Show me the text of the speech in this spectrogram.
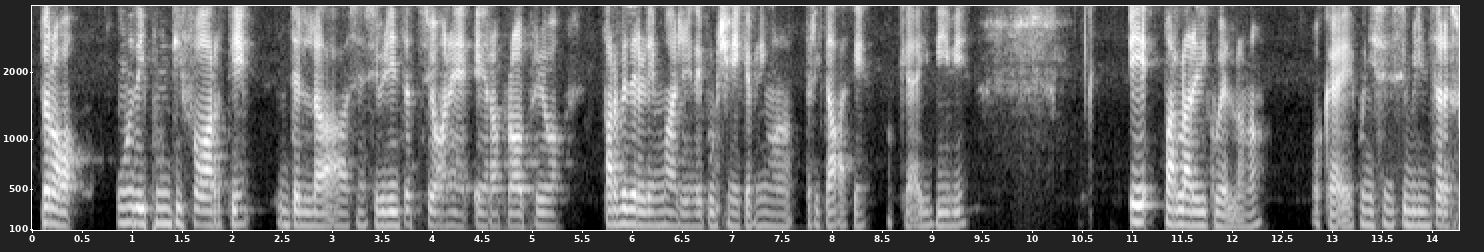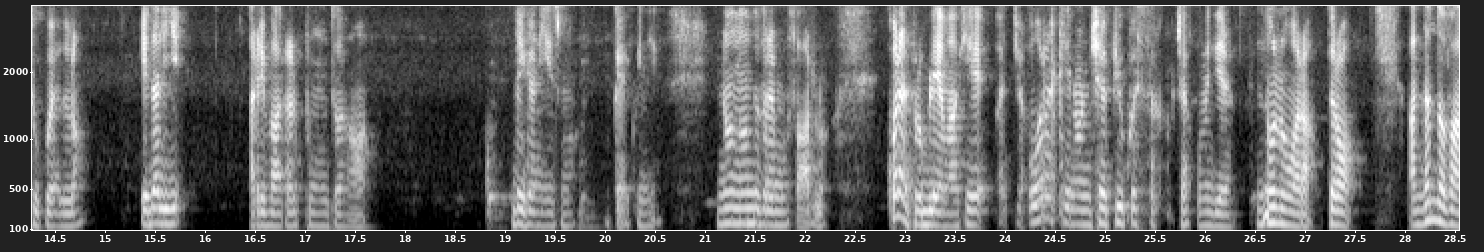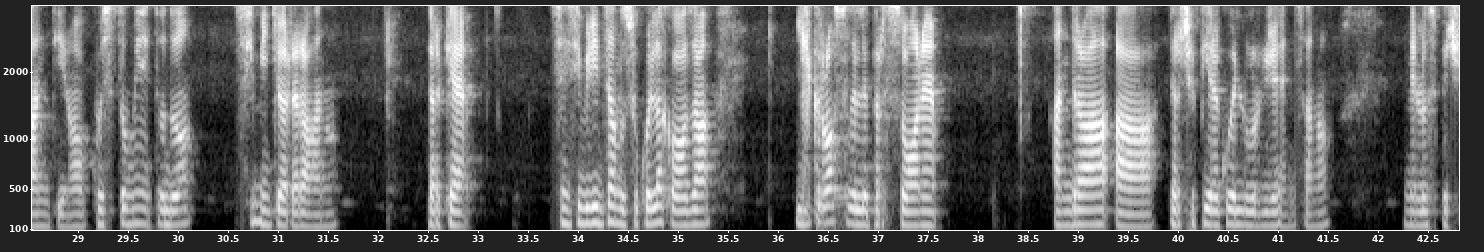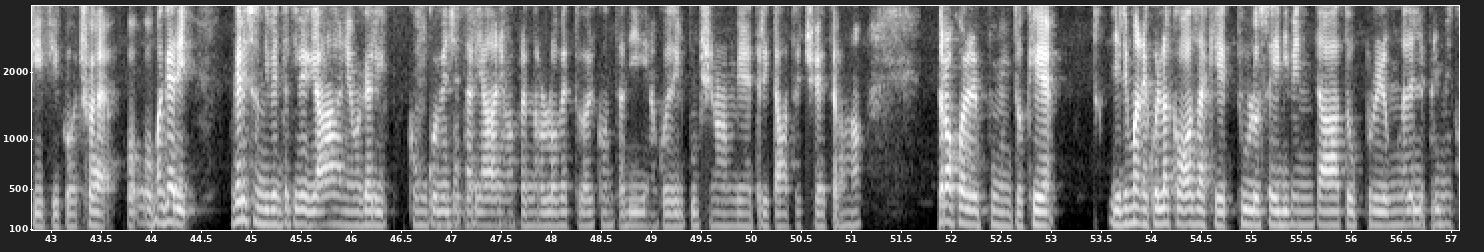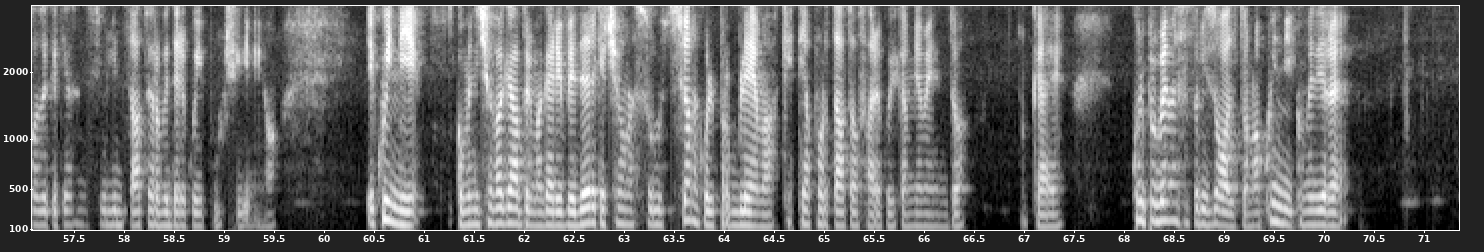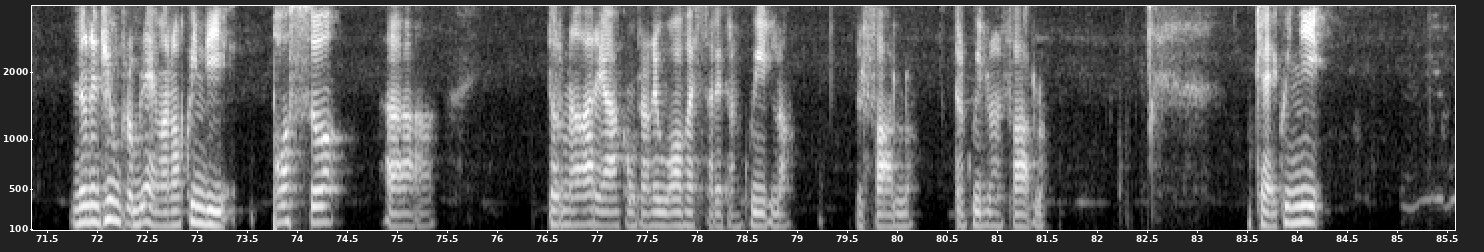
Però uno dei punti forti della sensibilizzazione era proprio far vedere le immagini dei pulcini che venivano tritati, ok, vivi, e parlare di quello, no? Ok, quindi sensibilizzare su quello e da lì arrivare al punto, no? Veganismo, ok? Quindi non, non dovremmo farlo. Qual è il problema? Che cioè, ora che non c'è più questa, cioè come dire, non ora, però andando avanti, no, questo metodo si migliorerà, no? Perché sensibilizzando su quella cosa, il grosso delle persone andrà a percepire quell'urgenza, no? Nello specifico, cioè, o, o magari magari sono diventati vegani, o magari comunque vegetariani, ma prendono l'ovetto dal contadino, così il pulcino non viene tritato, eccetera, no? Però qual è il punto? Che gli rimane quella cosa che tu lo sei diventato, oppure una delle prime cose che ti ha sensibilizzato era vedere quei pulcini, no? E quindi, come diceva Gabri, magari vedere che c'è una soluzione a quel problema che ti ha portato a fare quel cambiamento, ok? Quel problema è stato risolto, no? Quindi, come dire, non è più un problema, no? Quindi posso uh, tornare a comprare uova e stare tranquillo nel farlo, tranquillo nel farlo. Ok, quindi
